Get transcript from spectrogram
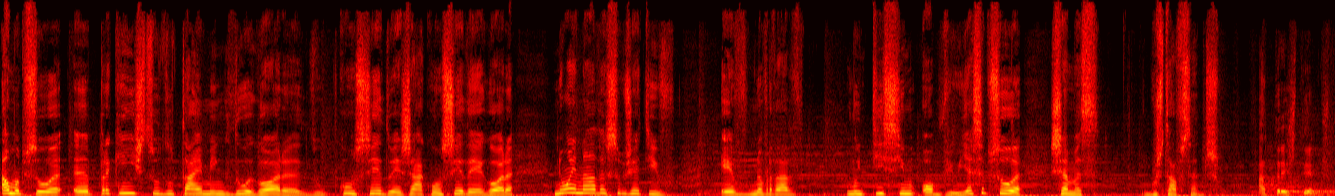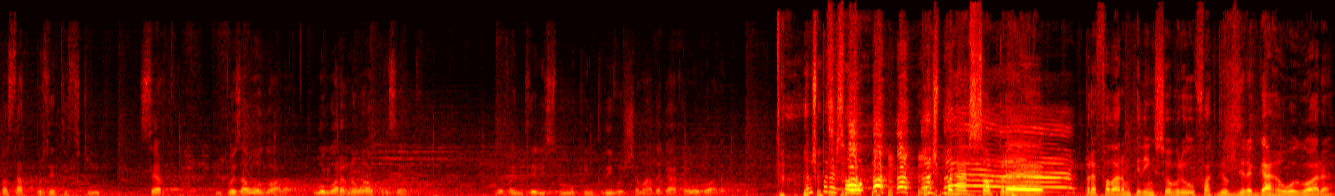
há uma pessoa uh, para quem isto do timing, do agora, do com cedo é já, com cedo é agora, não é nada subjetivo. É, na verdade, muitíssimo óbvio. E essa pessoa chama-se Gustavo Santos. Há três tempos, passado, presente e futuro, certo? E depois há o agora. O agora não é o presente. Eu venho dizer isso no meu quinto livro chamado Agarra o Agora. Vamos parar só, vamos parar só para, para falar um bocadinho sobre o facto de ele dizer agarra-o agora.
